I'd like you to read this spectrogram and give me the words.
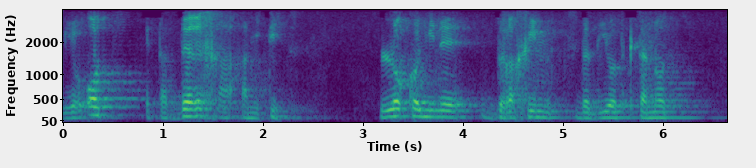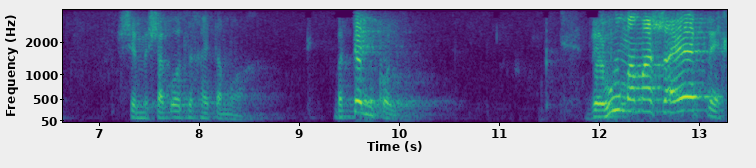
לראות את הדרך האמיתית, לא כל מיני דרכים צדדיות קטנות שמשגעות לך את המוח. בטל מכל זה. והוא ממש ההפך,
